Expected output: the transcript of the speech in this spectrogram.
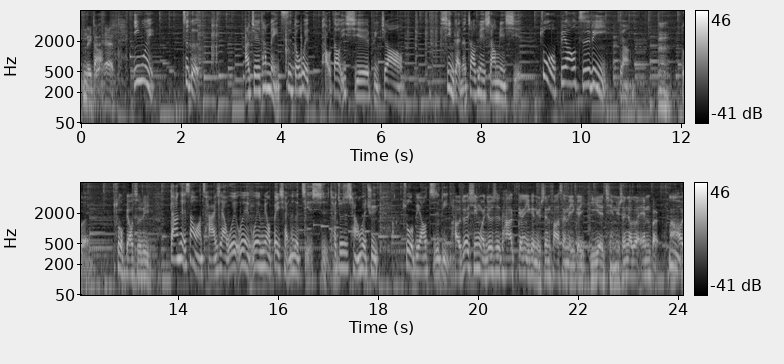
遇到？因为这个 RJ 他每次都会跑到一些比较性感的照片上面写“坐标之力”这样。嗯，对。坐标之力，大家可以上网查一下。我也我也我也没有背起来那个解释，他就是常会去。坐标之力。好，这个新闻就是他跟一个女生发生了一个一夜情，女生叫做 Amber，然后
